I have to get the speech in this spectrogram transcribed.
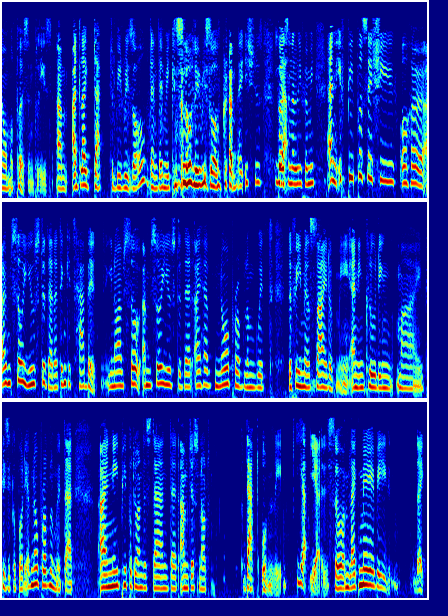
normal person, please? Um, I'd like that to be resolved, and then we can slowly resolve grammar issues. Yeah. Personally, for me, and if people say she or her, I'm so used to that. I think it's habit. You know, I'm so I'm so used to that. I have no problem with the female side of me, and including my physical body. I have no problem with that. I need people to understand that I'm just not that only Yeah. yeah so i'm like maybe like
